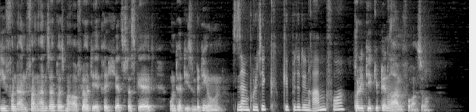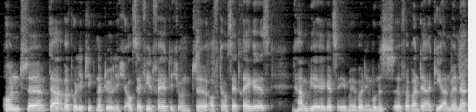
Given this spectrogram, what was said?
die von Anfang an sagt, pass mal auf, Leute, ihr kriegt jetzt das Geld unter diesen Bedingungen. Sie sagen, Politik gibt bitte den Rahmen vor? Politik gibt den Rahmen vor, so. Und äh, da aber Politik natürlich auch sehr vielfältig und äh, oft auch sehr träge ist, haben wir jetzt eben über den Bundesverband der IT-Anwender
